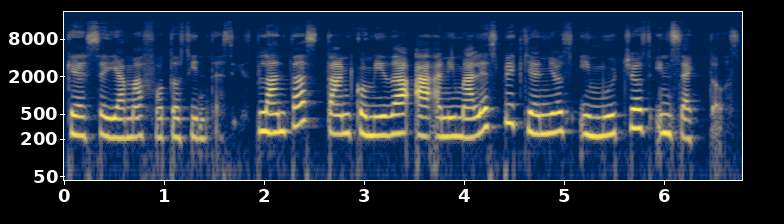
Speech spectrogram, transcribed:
que se llama fotosíntesis. Plantas dan comida a animales pequeños y muchos insectos.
